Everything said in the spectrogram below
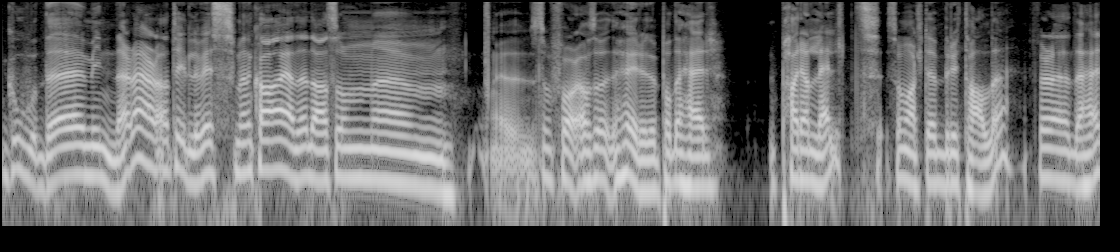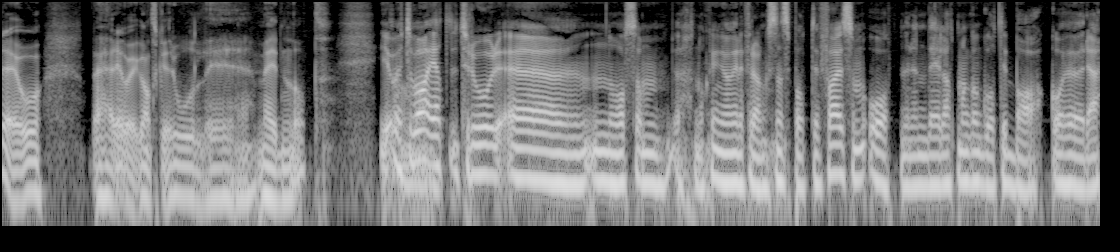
Gode minner det er da, tydeligvis. Men hva er det da som, øhm, som får Altså, hører du på det her parallelt, som alt det brutale? For det, det her er jo det her er jo en ganske rolig Maiden-låt. Ja, vet du hva, jeg tror eh, nå som Nok en gang referansen Spotify, som åpner en del, at man kan gå tilbake og høre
